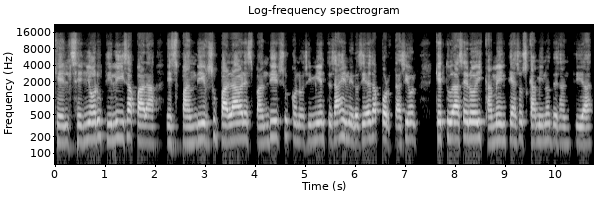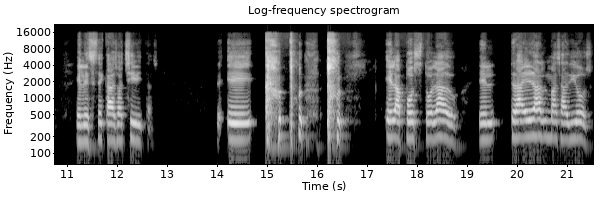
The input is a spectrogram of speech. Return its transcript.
que el Señor utiliza para expandir su palabra, expandir su conocimiento, esa generosidad, esa aportación que tú das heroicamente a esos caminos de santidad, en este caso a Chivitas. Eh, el apostolado, el traer almas a Dios,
